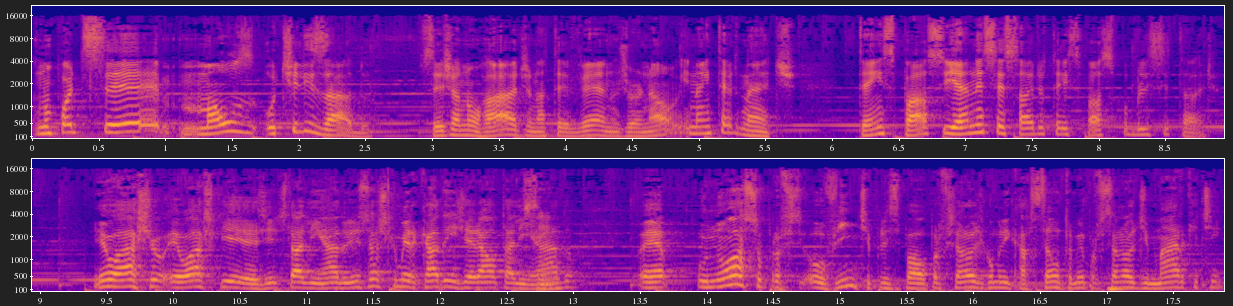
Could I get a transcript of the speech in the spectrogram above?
não pode ser mal utilizado. Seja no rádio, na TV, no jornal e na internet. Tem espaço e é necessário ter espaço publicitário. Eu acho, eu acho que a gente está alinhado nisso. Eu acho que o mercado em geral está alinhado. É, o nosso ouvinte principal, profissional de comunicação, também profissional de marketing,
